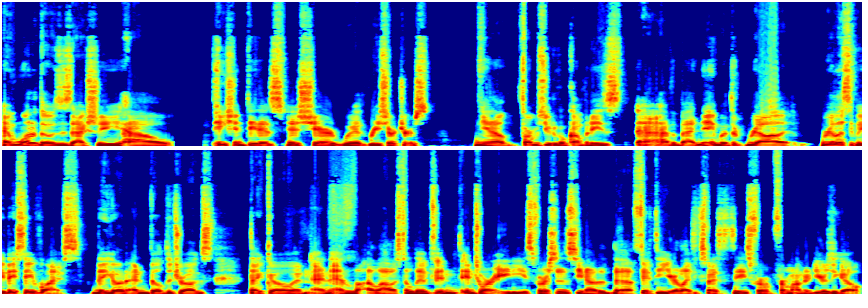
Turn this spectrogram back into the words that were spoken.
And one of those is actually how patient data is, is shared with researchers. You know, pharmaceutical companies ha- have a bad name, but the real, realistically, they save lives. They go and build the drugs that go and, and, and allow us to live in, into our 80s versus, you know, the 50 year life expectancies from, from 100 years ago.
